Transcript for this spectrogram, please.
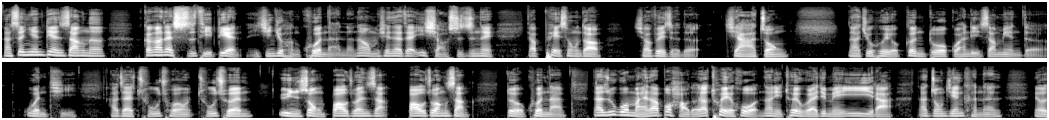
那生鲜电商呢？刚刚在实体店已经就很困难了，那我们现在在一小时之内要配送到消费者的家中，那就会有更多管理上面的问题。它在储存、储存、运送、包装上、包装上都有困难。那如果买到不好的要退货，那你退回来就没意义啦。那中间可能有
